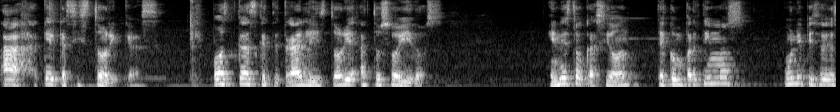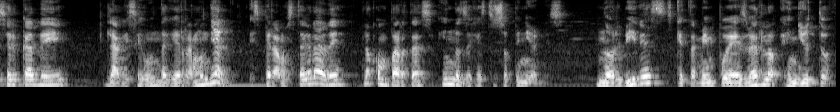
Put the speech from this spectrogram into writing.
a Jaquecas Históricas, el podcast que te trae la historia a tus oídos. En esta ocasión te compartimos un episodio acerca de la Segunda Guerra Mundial. Esperamos te agrade, lo compartas y nos dejes tus opiniones. No olvides que también puedes verlo en YouTube.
